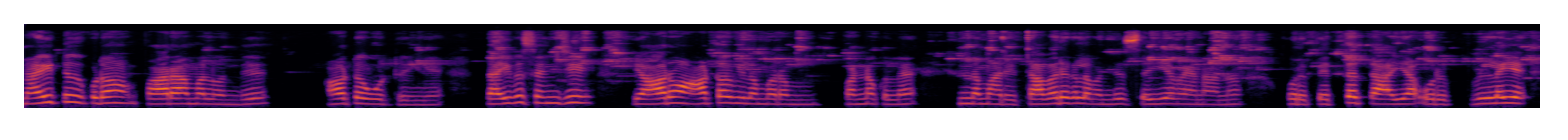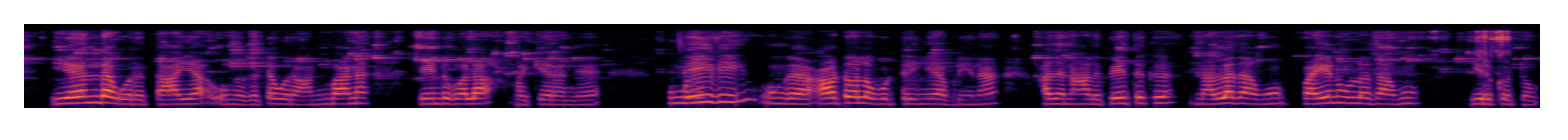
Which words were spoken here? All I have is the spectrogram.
நைட்டு கூட பாராமல் வந்து ஆட்டோ ஓட்டுறீங்க. தயவு செஞ்சு யாரும் ஆட்டோ விளம்பரம் பண்ணக்குள்ள இந்த மாதிரி தவறுகளை வந்து செய்ய வேணான்னு ஒரு பெத்த தாயா ஒரு பிள்ளைய இழந்த ஒரு தாயா உங்ககிட்ட ஒரு அன்பான வேண்டுகோளா வைக்கிறேங்க. செய்தி உங்க ஆட்டோல ஓட்டுறீங்க அப்படின்னா அது நாலு பேத்துக்கு நல்லதாகவும் பயனுள்ளதாகவும் இருக்கட்டும்.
